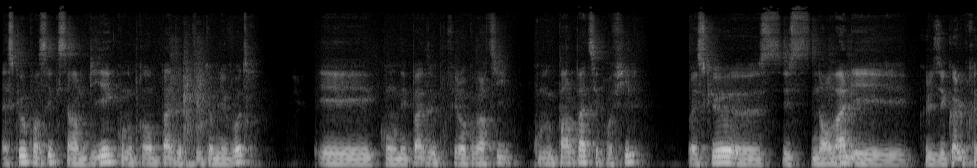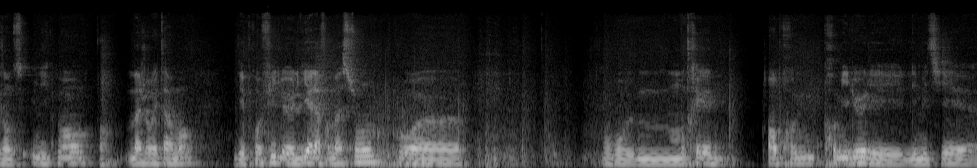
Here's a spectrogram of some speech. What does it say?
Est-ce que vous pensez que c'est un biais qu'on ne présente pas des profils comme les vôtres et qu'on n'ait pas de profils reconvertis, qu'on ne nous parle pas de ces profils Ou est-ce que c'est normal et que les écoles présentent uniquement, enfin, majoritairement, des profils liés à la formation pour, euh, pour montrer en premi- premier lieu les, les métiers euh,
